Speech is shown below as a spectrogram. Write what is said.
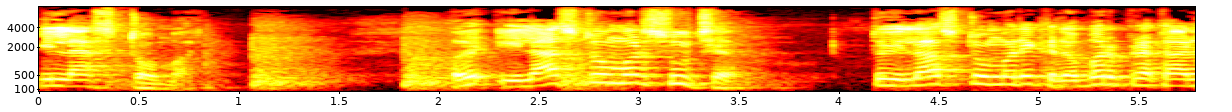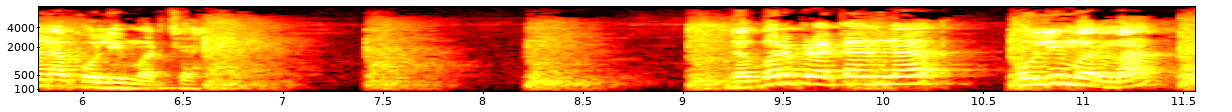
ઇલાસ્ટોમર. હવે ઇલાસ્ટોમર શું છે? તો ઇલાસ્ટોમર એક રબર પ્રકારના પોલિમર છે. રબર પ્રકારના પોલિમરમાં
